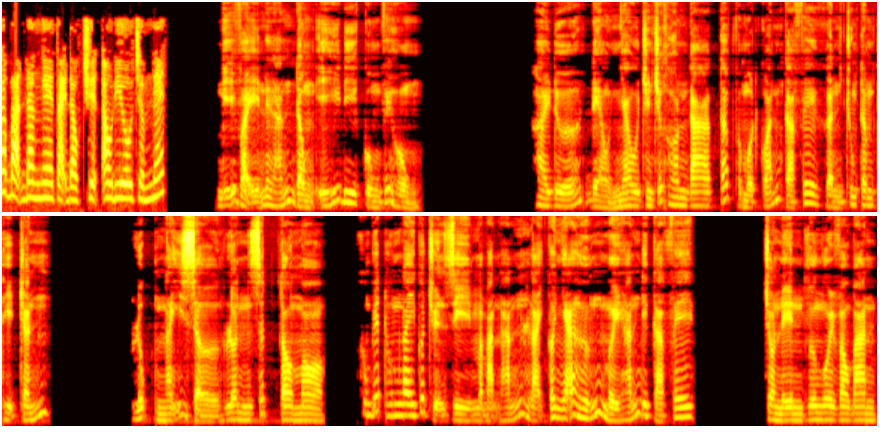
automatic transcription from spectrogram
Các bạn đang nghe tại đọc chuyện audio.net Nghĩ vậy nên hắn đồng ý đi cùng với Hùng. Hai đứa đèo nhau trên chiếc Honda tấp vào một quán cà phê gần trung tâm thị trấn. Lúc nãy giờ Luân rất tò mò, không biết hôm nay có chuyện gì mà bạn hắn lại có nhã hứng mời hắn đi cà phê. Cho nên vừa ngồi vào bàn,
